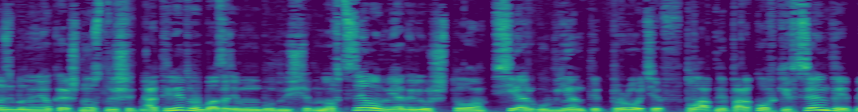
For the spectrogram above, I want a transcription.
хотелось бы на него, конечно, услышать ответ в обозримом будущем, но в целом я говорю, что все аргументы против платной парковки в центре,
